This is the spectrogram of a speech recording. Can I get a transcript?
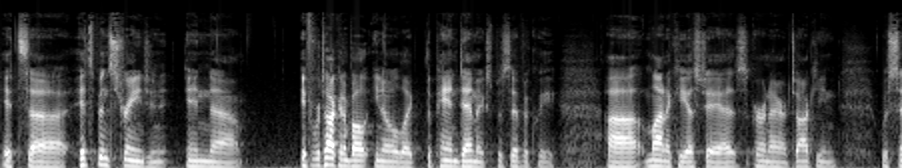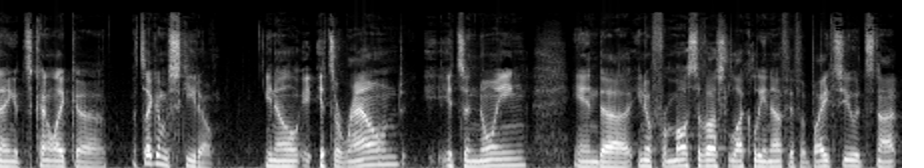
It's uh it's been strange in in uh, if we're talking about you know like the pandemic specifically, uh, Monica yesterday as her and I are talking was saying it's kind of like a it's like a mosquito. You know, it's around, it's annoying and uh, you know, for most of us, luckily enough, if it bites you, it's not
